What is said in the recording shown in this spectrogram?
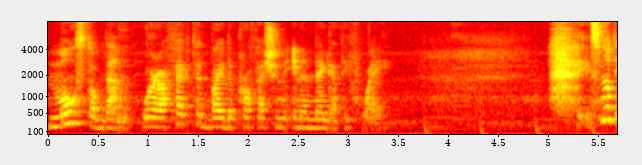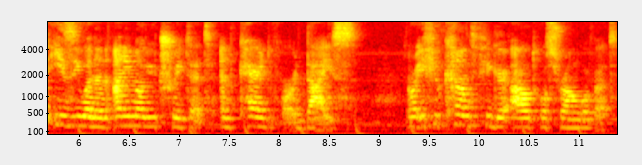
most of them were affected by the profession in a negative way. It's not easy when an animal you treated and cared for dies, or if you can't figure out what's wrong with it,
